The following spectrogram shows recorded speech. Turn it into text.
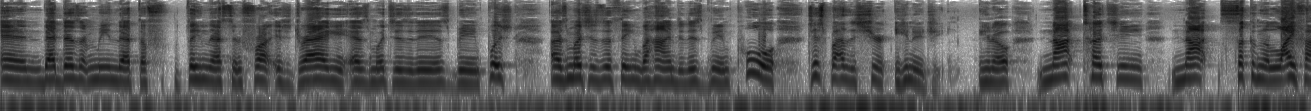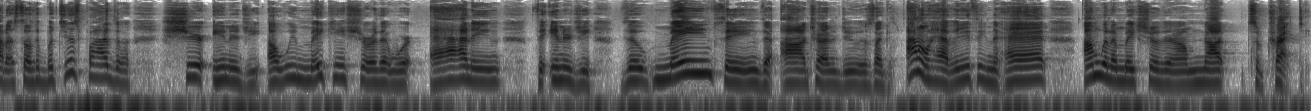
And that doesn't mean that the f- thing that's in front is dragging as much as it is being pushed as much as the thing behind it is being pulled just by the sheer energy you know not touching not sucking the life out of something but just by the sheer energy are we making sure that we're adding the energy? The main thing that i try to do is like if i don't have anything to add i'm going to make sure that i'm not subtracting.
